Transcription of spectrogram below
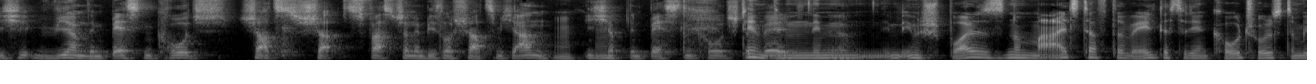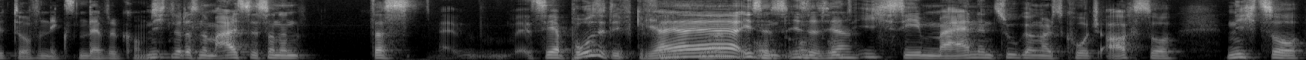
ich, wir haben den besten Coach, Schatz, Schatz, fast schon ein bisschen Schatz mich an. Mhm. Ich habe den besten Coach Stimmt, der Welt. Im, im, ja. im, im Sport ist es das Normalste auf der Welt, dass du dir einen Coach holst, damit du auf den nächsten Level kommst. Nicht nur das Normalste, sondern das äh, sehr positiv gefällt. Ja, ja, ja, ja ist und, es, ist und, es, ja. Und ich sehe meinen Zugang als Coach auch so, nicht so,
